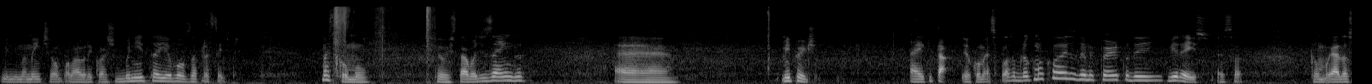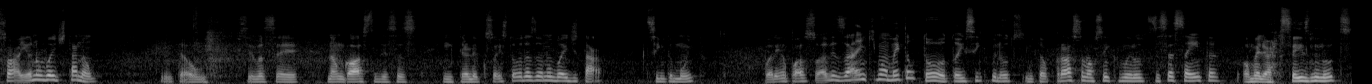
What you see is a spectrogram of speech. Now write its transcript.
Minimamente é uma palavra que eu acho bonita e eu vou usar para sempre. Mas como eu estava dizendo, é... me perdi. Aí que tá, eu começo a falar sobre alguma coisa, daí eu me perco, daí vira isso. Essa camada só, e eu não vou editar não. Então, se você não gosta dessas interlocuções todas, eu não vou editar. Sinto muito. Porém, eu posso avisar em que momento eu tô. Eu tô em 5 minutos. Então, próximo aos 5 minutos e 60, ou melhor, 6 minutos,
